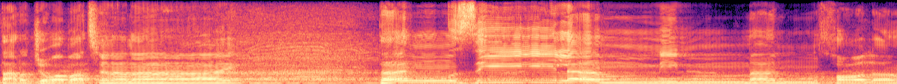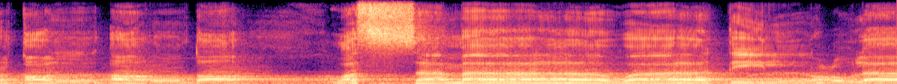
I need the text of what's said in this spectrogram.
তার জবাব আছে না নাই? তানজিলাম মিম্মান খলাকাল আরদা ওয়াসসামাওয়াতিল উলা।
